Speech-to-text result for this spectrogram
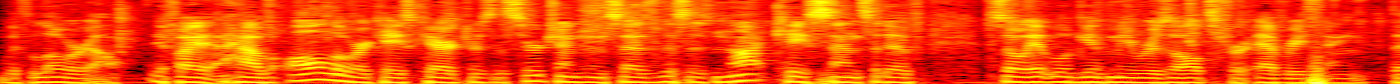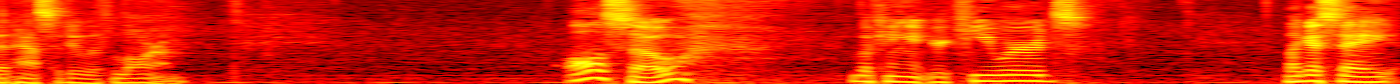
with lower L. If I have all lowercase characters, the search engine says this is not case sensitive, so it will give me results for everything that has to do with lorem. Also, looking at your keywords, like I say,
